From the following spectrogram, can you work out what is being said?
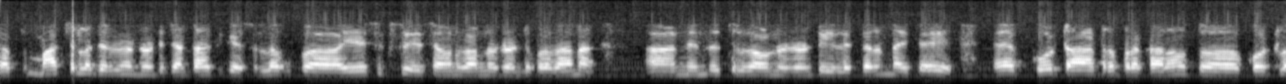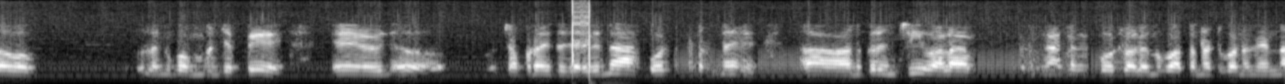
గత మార్చిలో జరిగినటువంటి జంటాహత్య కేసుల్లో ఏ సిక్స్ ఏ సెవెన్గా ఉన్నటువంటి ప్రధాన నిందితులుగా ఉన్నటువంటి వీళ్ళిద్దరిని అయితే కోర్టు ఆర్డర్ ప్రకారం కోర్టులో లొంగిపోమని చెప్పి చెప్పడం అయితే జరిగింది. ఆ కోర్టు ఆర్డర్ని అనుకరించి వాళ్ళ గంటలకు కోర్టులో లొంగిపోతున్నట్టు కూడా నిన్న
